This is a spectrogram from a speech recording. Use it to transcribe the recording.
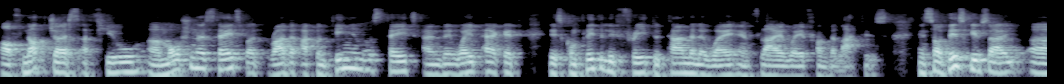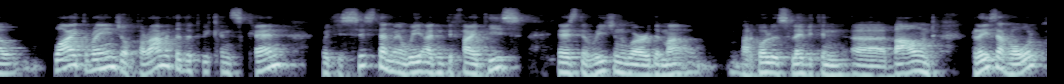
of not just a few uh, motional states, but rather a continuum of states. And the wave packet is completely free to tunnel away and fly away from the lattice. And so this gives a, a wide range of parameters that we can scan with the system. And we identify these as the region where the Margolus-Levitin uh, bound plays a role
